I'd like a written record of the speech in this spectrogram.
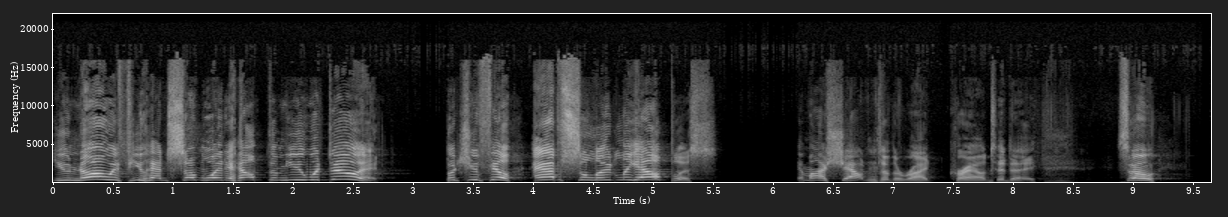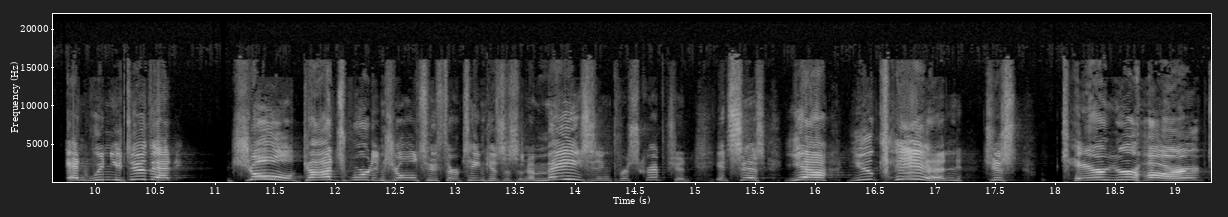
you know if you had some way to help them you would do it. But you feel absolutely helpless. Am i shouting to the right crowd today? So and when you do that joel god's word in joel 2.13 gives us an amazing prescription. It says yeah you can just tear your heart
